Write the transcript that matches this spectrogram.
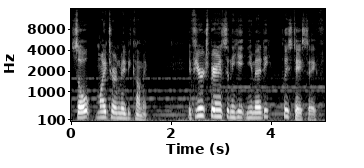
So my turn may be coming. If you're experiencing the heat and humidity, please stay safe.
